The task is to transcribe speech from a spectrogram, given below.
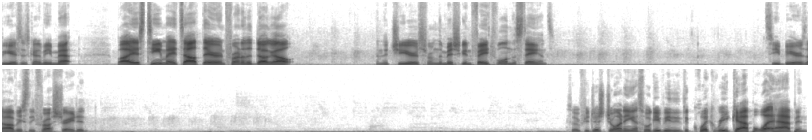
Beers is going to be met by his teammates out there in front of the dugout and the cheers from the Michigan faithful in the stands. See Beers obviously frustrated. So if you're just joining us, we'll give you the quick recap of what happened.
